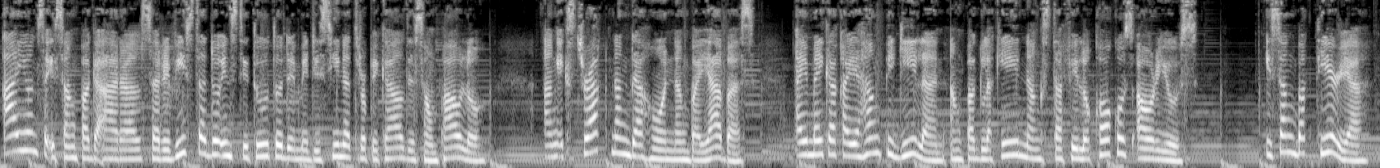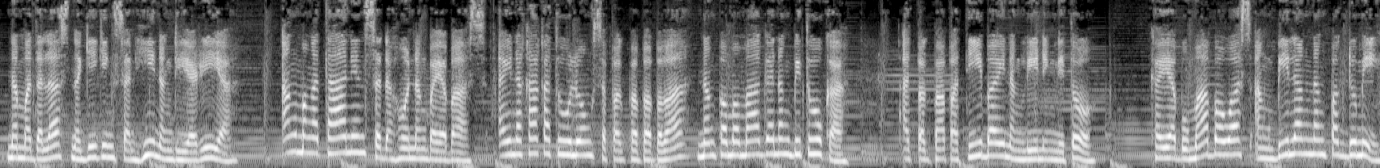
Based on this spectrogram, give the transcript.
Ayon sa isang pag-aaral sa Revista do Instituto de Medicina Tropical de São Paulo, ang extract ng dahon ng bayabas ay may kakayahang pigilan ang paglaki ng Staphylococcus aureus, isang bakterya na madalas nagiging sanhi ng diarrhea. Ang mga tanin sa dahon ng bayabas ay nakakatulong sa pagpapababa ng pamamaga ng bituka at pagpapatibay ng lining nito kaya bumabawas ang bilang ng pagdumi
